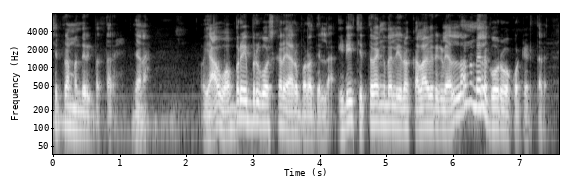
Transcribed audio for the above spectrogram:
ಚಿತ್ರಮಂದಿರಕ್ಕೆ ಬರ್ತಾರೆ ಜನ. ಯಾವ ಒಬ್ಬರಿಬ್ಬರಿಗೋಸ್ಕರ ಯಾರೂ ಬರೋದಿಲ್ಲ. ಇಡೀ ಚಿತ್ರರಂಗದಲ್ಲಿ ಇರೋ ಕಲಾವಿದರುಗಳೆಲ್ಲನೂ ಮೇಲೆ ಗೌರವ ಕೊಟ್ಟಿರ್ತಾರೆ.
